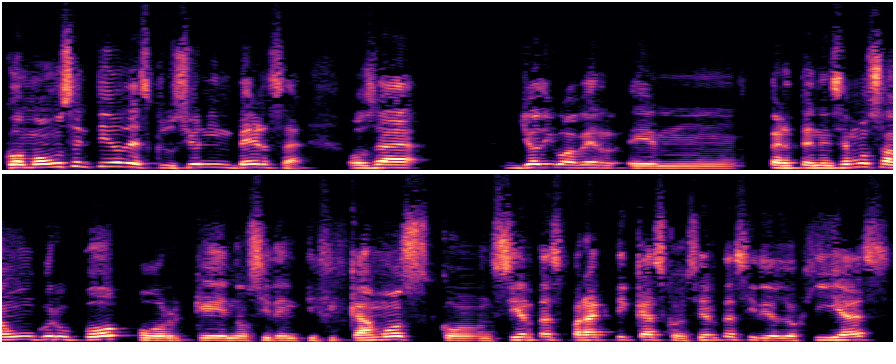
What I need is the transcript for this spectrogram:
Como un sentido de exclusión inversa. O sea, yo digo, a ver, em, pertenecemos a un grupo porque nos identificamos con ciertas prácticas, con ciertas ideologías,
